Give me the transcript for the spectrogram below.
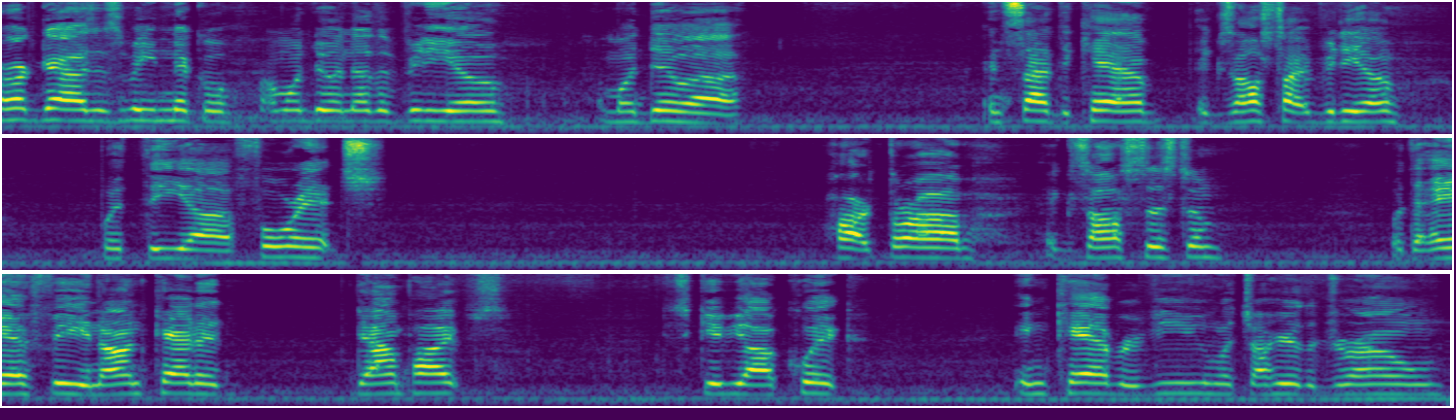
Alright guys, it's me Nickel. I'm gonna do another video. I'm gonna do a inside the cab exhaust type video with the uh, 4 inch Heartthrob exhaust system with the AFE non-catted downpipes. Just give y'all a quick in-cab review, let y'all hear the drone,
